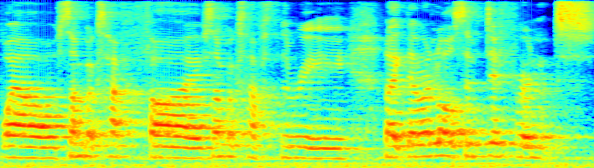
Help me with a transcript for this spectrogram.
12, some books have 5, some books have 3. Like there are lots of different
